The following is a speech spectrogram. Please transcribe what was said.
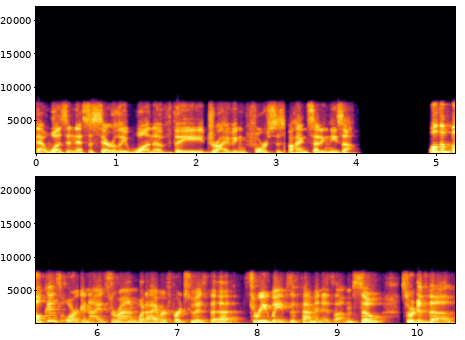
that wasn't necessarily one of the driving forces behind setting these up. Well, the book is organized around what I refer to as the three waves of feminism. So, sort of the,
